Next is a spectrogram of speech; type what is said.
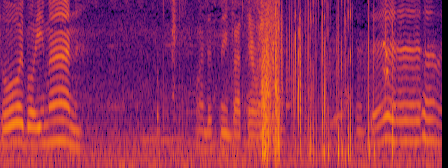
Toy, bawa Iman. What is my battery? Ada.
